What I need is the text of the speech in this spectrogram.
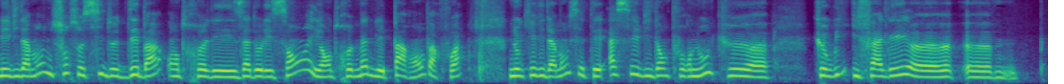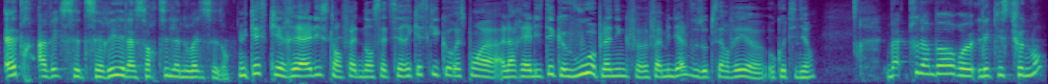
mais évidemment une source aussi de débat entre les adolescents et entre même les parents parfois. Donc évidemment, c'était assez évident pour nous que, euh, que oui, il fallait... Euh, euh, être avec cette série et la sortie de la nouvelle saison. Mais qu'est-ce qui est réaliste en fait dans cette série? Qu'est-ce qui correspond à, la réalité que vous, au planning familial, vous observez euh, au quotidien? Bah, tout d'abord, euh, les questionnements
